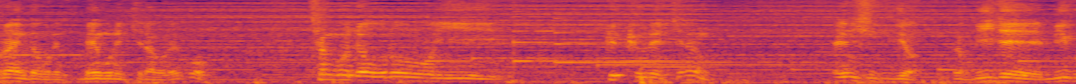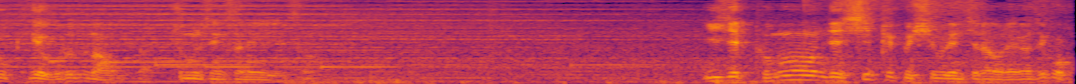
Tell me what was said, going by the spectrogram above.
브라인드 오렌지, 맹오렌지라고 그러고 참고적으로 이 오렌지는 NC 규격, 그러니까 미제 미국 규격으로도 나옵니다. 주문 생산에 의해서. 이 제품은 이제 CPVC 오렌지라고 그래가지고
